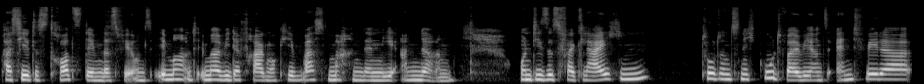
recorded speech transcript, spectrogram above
passiert es trotzdem, dass wir uns immer und immer wieder fragen, okay, was machen denn die anderen? Und dieses Vergleichen tut uns nicht gut, weil wir uns entweder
